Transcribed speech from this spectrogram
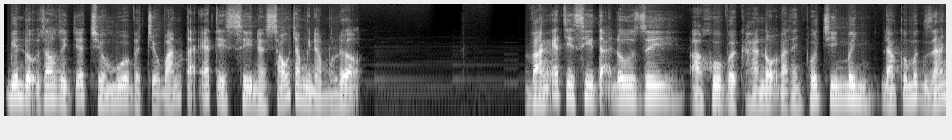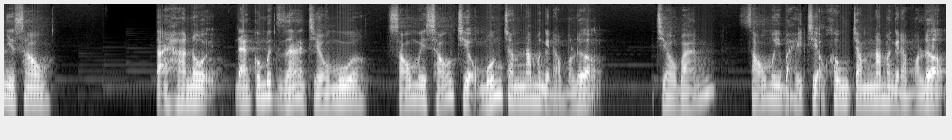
Biên độ giao dịch giữa chiều mua và chiều bán tại SJC là 600.000 đồng một lượng. Vàng SJC tại Doji ở khu vực Hà Nội và thành phố Hồ Chí Minh đang có mức giá như sau. Tại Hà Nội đang có mức giá chiều mua 66 triệu 450 000 đồng một lượng, chiều bán 67 triệu 050 000 đồng một lượng,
